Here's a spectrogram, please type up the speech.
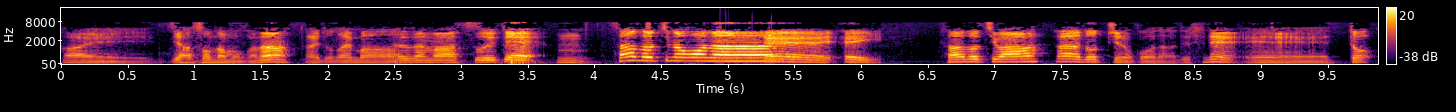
はい。じゃあそんなもんかな。ありがとうございありがとうまございます。続いて、す。うん。さあどっちのコーナー？えー、えい。さあどっちは？さあ、どっちのコーナーですね。えーっと、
